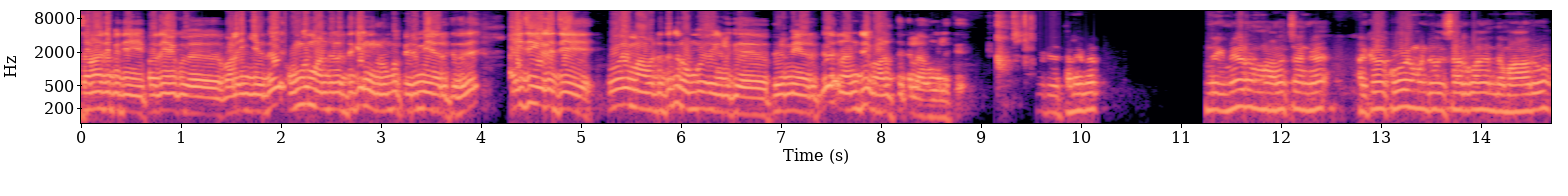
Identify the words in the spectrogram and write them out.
ஜனாதிபதி பதவி வழங்கியது. உங்க மண்டலத்துக்கு எங்களுக்கு ரொம்ப பெருமையா இருக்குது. ஐஜிஹெச்ஜி கோவை மாவட்டத்துக்கு ரொம்ப எங்களுக்கு பெருமையா இருக்கு. நன்றி வாழ்த்துக்கள் அவங்களுக்கு. தலைவர் இன்னைக்கு மேடம் அழைச்சாங்க. அதுக்காக கோவை மண்டலம் சார்பாக இந்த மாறும்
